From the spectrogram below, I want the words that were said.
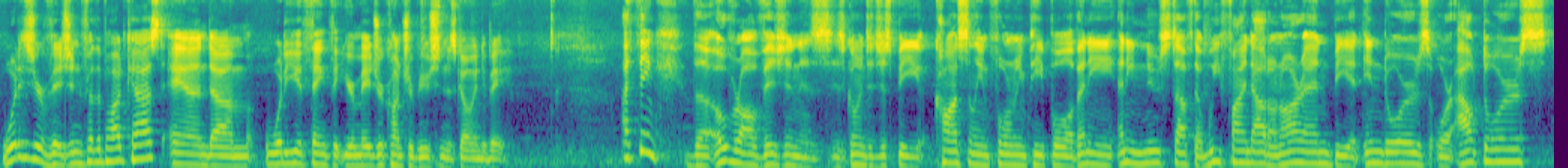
what is your vision for the podcast, and um, what do you think that your major contribution is going to be? I think the overall vision is is going to just be constantly informing people of any any new stuff that we find out on our end, be it indoors or outdoors.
